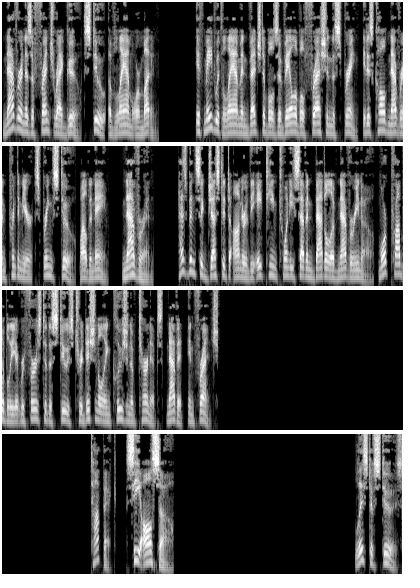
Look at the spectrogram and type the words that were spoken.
Navarin is a French ragout stew of lamb or mutton. If made with lamb and vegetables available fresh in the spring, it is called Navarin printanier spring stew, while the name Navarin has been suggested to honor the 1827 Battle of Navarino, more probably it refers to the stew's traditional inclusion of turnips, navet, in French. See also List of stews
